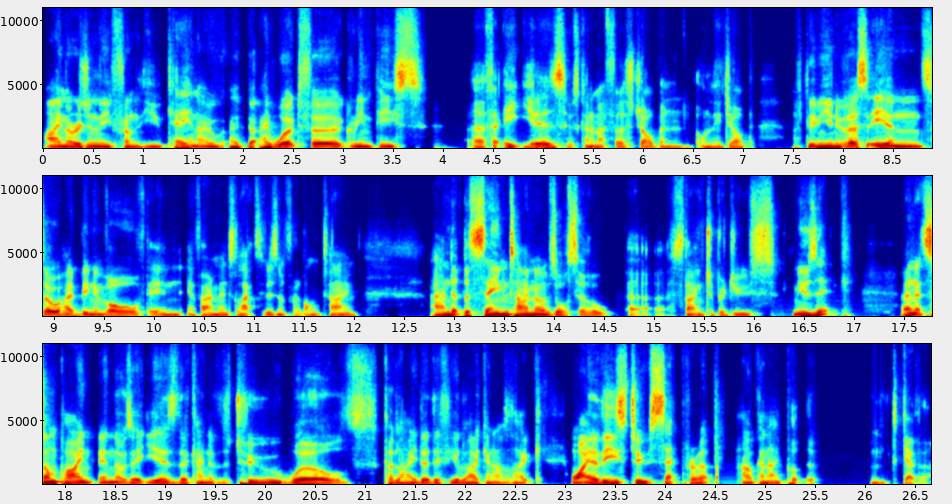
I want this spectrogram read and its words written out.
I'm originally from the UK and I, I, I worked for Greenpeace uh, for eight years. It was kind of my first job and only job after leaving university. And so I'd been involved in environmental activism for a long time. And at the same time, I was also uh, starting to produce music. And at some point in those eight years, the kind of the two worlds collided, if you like. And I was like, why are these two separate? How can I put them together?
